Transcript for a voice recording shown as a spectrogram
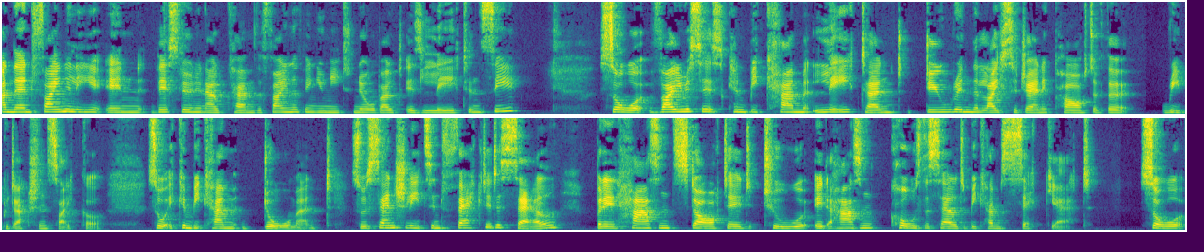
And then finally, in this learning outcome, the final thing you need to know about is latency. So, viruses can become latent during the lysogenic part of the reproduction cycle. So, it can become dormant. So, essentially, it's infected a cell, but it hasn't started to, it hasn't caused the cell to become sick yet. So,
